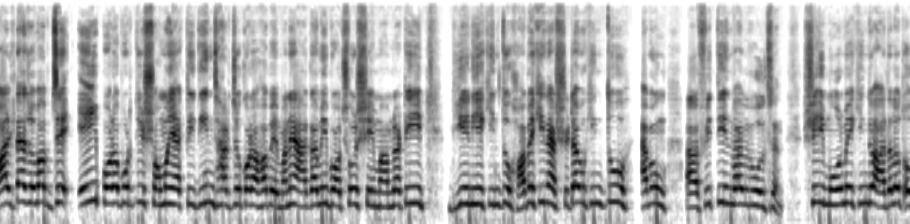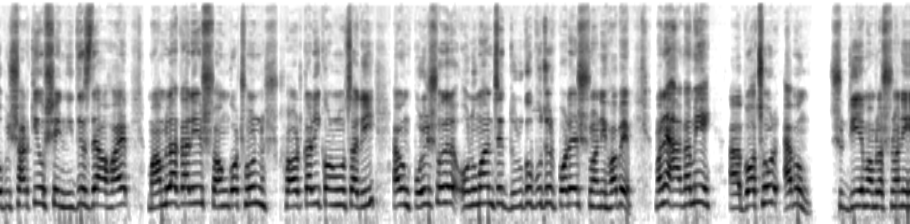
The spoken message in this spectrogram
পাল্টা জবাব যে এই পরবর্তী সময় একটি দিন ধার্য করা হবে মানে আগামী বছর সেই মামলাটি দিয়ে নিয়ে কিন্তু হবে কি না সেটাও কিন্তু এবং ভিত্তিহীনভাবে বলছেন। সেই মর্মে কিন্তু আদালত অফিসারকেও সেই নির্দেশ দেওয়া হয়। মামলাকারীর সংগঠন, সরকারি কর্মচারী এবং পরিষদের অনুমান যে দুর্গাপুজোর পরে শুনানি হবে মানে আগামী বছর এবং ডিএ মামলা শুনানি,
